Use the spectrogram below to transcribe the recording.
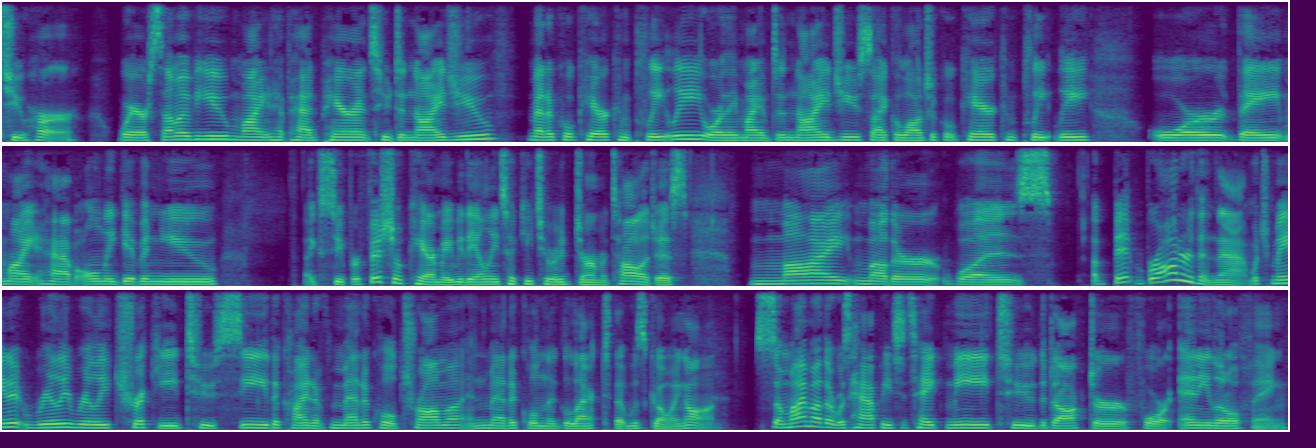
to her. Where some of you might have had parents who denied you medical care completely, or they might have denied you psychological care completely, or they might have only given you like superficial care. Maybe they only took you to a dermatologist. My mother was a bit broader than that, which made it really, really tricky to see the kind of medical trauma and medical neglect that was going on. So, my mother was happy to take me to the doctor for any little thing,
